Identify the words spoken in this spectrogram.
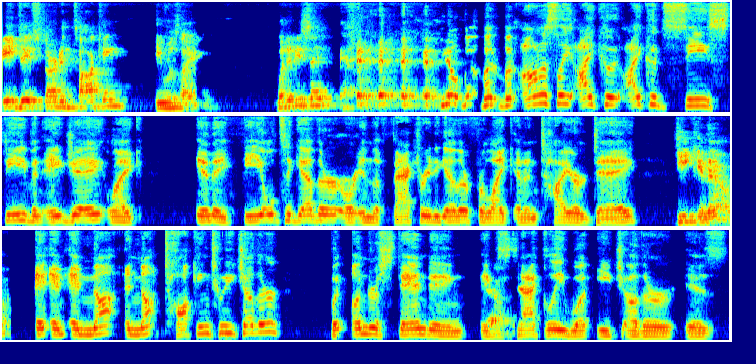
AJ started talking, he was like, "What did he say?" you know, but, but but honestly, I could I could see Steve and AJ like in a field together or in the factory together for like an entire day, geeking out, and, and and not and not talking to each other, but understanding yeah. exactly what each other is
